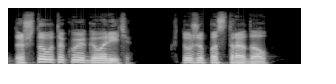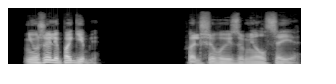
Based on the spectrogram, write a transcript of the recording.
«Да что вы такое говорите? Кто же пострадал? Неужели погибли?» Фальшиво изумился я.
